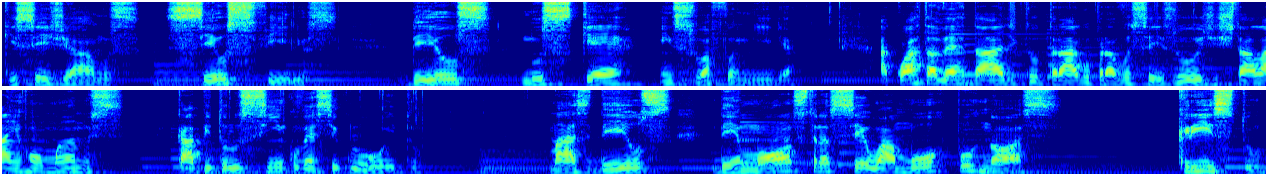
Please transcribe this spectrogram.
que sejamos seus filhos. Deus nos quer em sua família. A quarta verdade que eu trago para vocês hoje está lá em Romanos, capítulo 5, versículo 8 mas Deus demonstra seu amor por nós. Cristo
